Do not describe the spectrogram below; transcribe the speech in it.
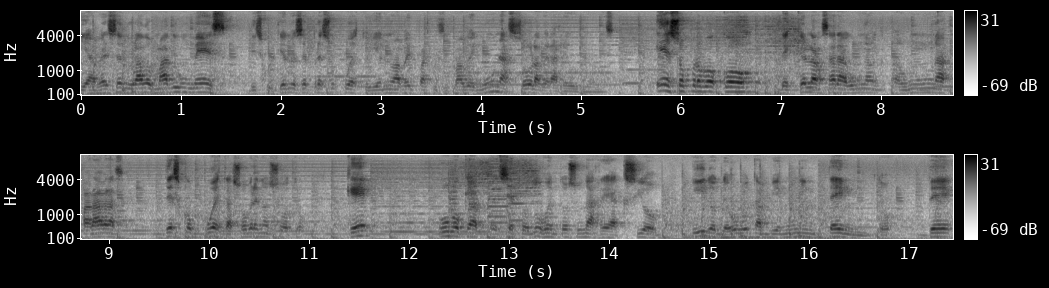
y haberse durado más de un mes discutiendo ese presupuesto y él no haber participado en una sola de las reuniones. Eso provocó de que lanzara unas palabras descompuestas sobre nosotros que hubo que se produjo entonces una reacción y donde hubo también un intento de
